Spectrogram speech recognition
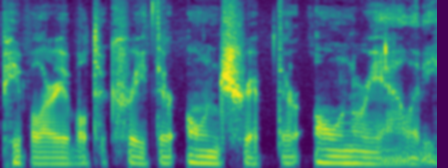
people are able to create their own trip, their own reality.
